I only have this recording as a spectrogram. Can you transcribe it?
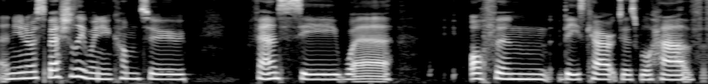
And you know, especially when you come to fantasy where often these characters will have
